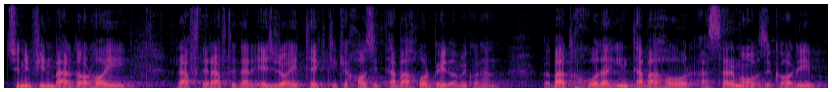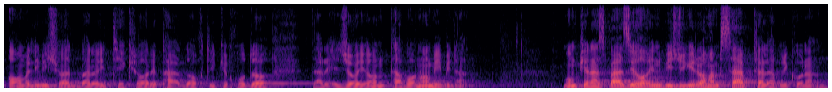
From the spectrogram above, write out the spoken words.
چنین فیلمبردارهایی رفته رفته در اجرای تکنیک خاصی تبهر پیدا می کنند و بعد خود این تبهر از سر محافظه کاری عاملی می شود برای تکرار پرداختی که خدا در اجرای آن توانا می بینند. ممکن است بعضی ها این ویژگی را هم سبک تلقی کنند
